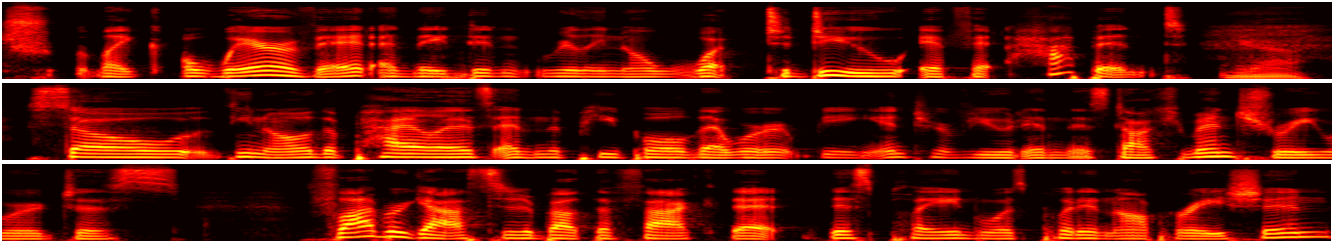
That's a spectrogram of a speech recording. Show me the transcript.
tr- like aware of it and they mm-hmm. didn't really know what to do if it happened. Yeah, So, you know, the pilots and the people that were being interviewed in this documentary were just flabbergasted about the fact that this plane was put in operation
